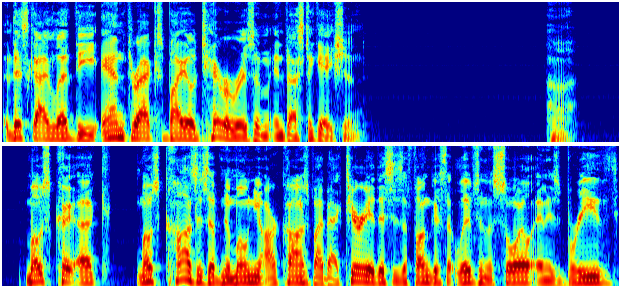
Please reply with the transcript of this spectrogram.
This guy led the anthrax bioterrorism investigation. Huh. Most ca- uh, most causes of pneumonia are caused by bacteria. This is a fungus that lives in the soil and is breathed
